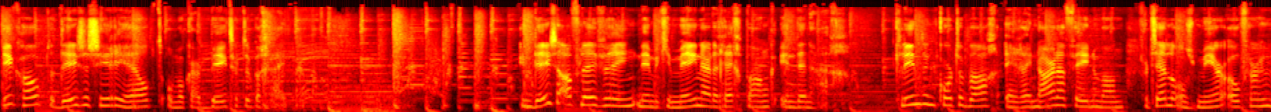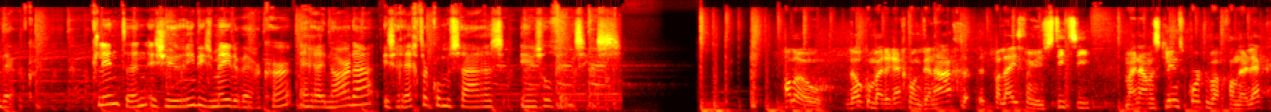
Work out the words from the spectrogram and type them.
Ik hoop dat deze serie helpt om elkaar beter te begrijpen. In deze aflevering neem ik je mee naar de rechtbank in Den Haag. Clinton Kortebach en Reinarda Veneman vertellen ons meer over hun werk. Clinton is juridisch medewerker en Reinarda is rechtercommissaris insolventies. Hallo, welkom bij de rechtbank Den Haag, het Paleis van Justitie. Mijn naam is Clint Kortebach van der Lek.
